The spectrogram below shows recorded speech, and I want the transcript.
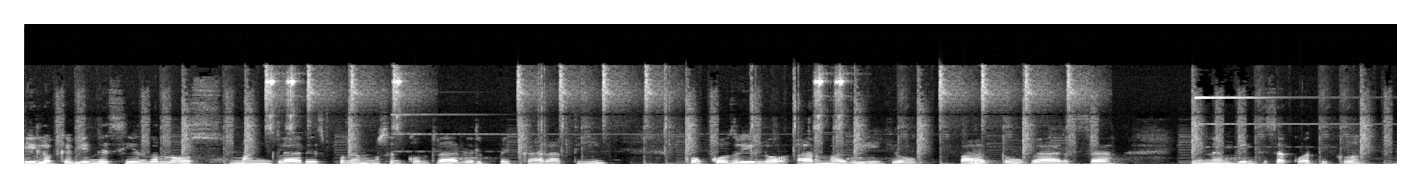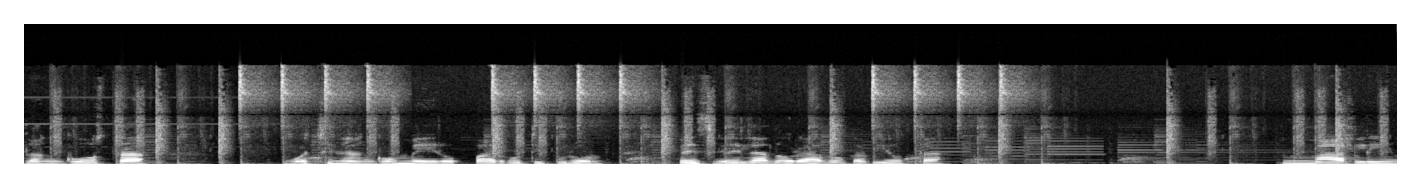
Y lo que viene siendo los manglares podemos encontrar el pecaratí, cocodrilo, armadillo, pato, garza, y en ambientes acuáticos langosta, guachinango, mero, pargo, tiburón, pez vela, dorado, gaviota, marlin,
